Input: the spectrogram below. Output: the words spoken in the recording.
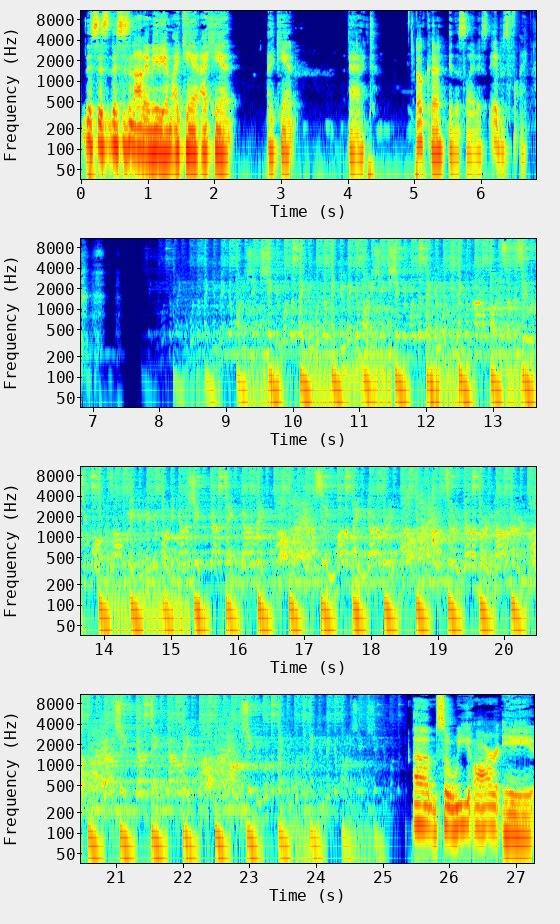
This is this is an audio medium. I can't I can't I can't act Okay. in the slightest. It was fine. Um, so we are a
